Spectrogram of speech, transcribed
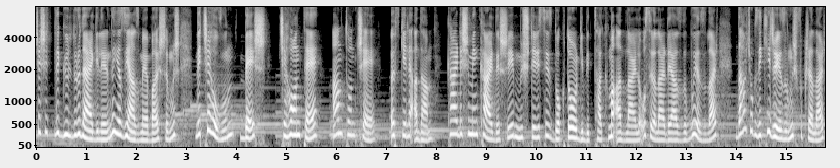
çeşitli güldürü dergilerinde yazı yazmaya başlamış ve Çehov'un 5, Çehonte, Anton Ç, Öfkeli Adam, Kardeşimin kardeşi, müşterisiz doktor gibi takma adlarla o sıralarda yazdığı bu yazılar daha çok zekice yazılmış fıkralar,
